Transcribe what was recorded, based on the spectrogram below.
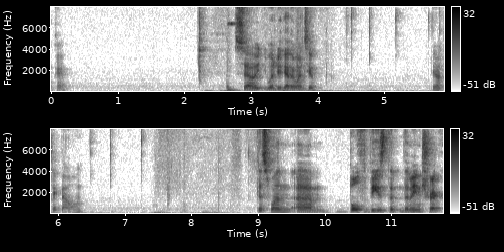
Okay. So you want to do the other one too? They don't take that long. This one, um, both of these, the, the main trick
